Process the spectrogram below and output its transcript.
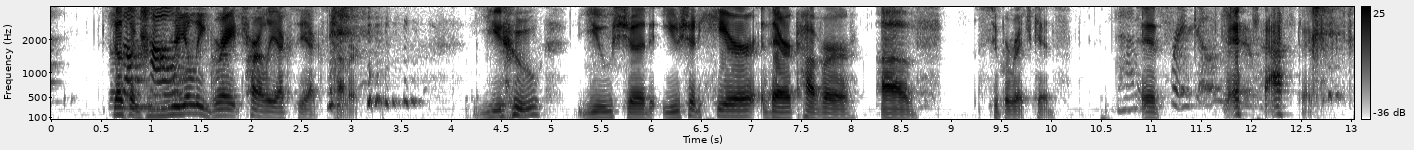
does somehow a really great Charli XCX cover. you you should you should hear their cover of Super Rich Kids. that It's Frank Ocean. fantastic.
